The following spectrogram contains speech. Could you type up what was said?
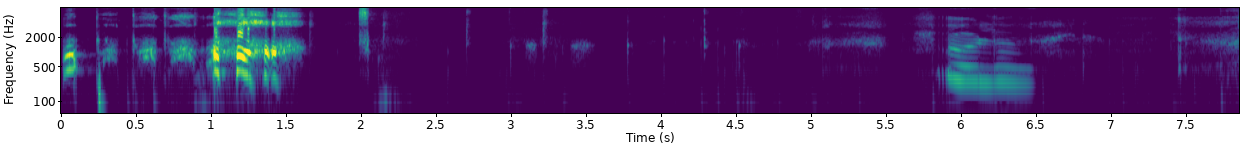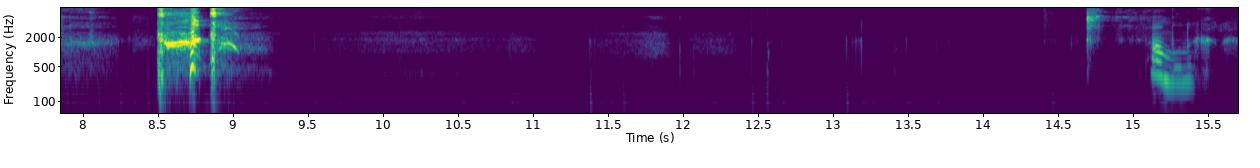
Hop hop hop hop. öldüm. Ben bunu kırarım.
